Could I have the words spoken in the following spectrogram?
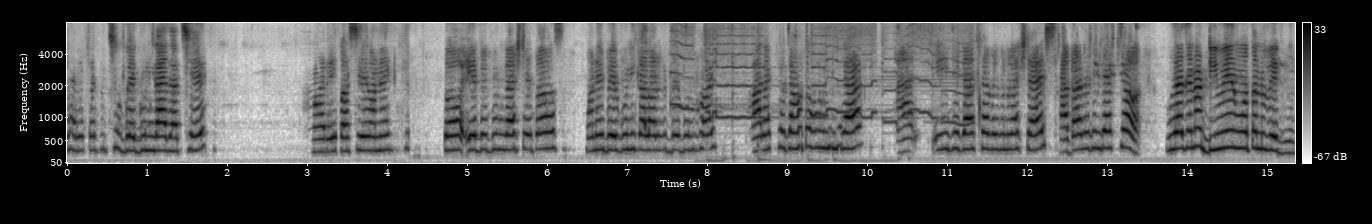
এধারে কিছু বেগুন গাছ আছে। আর এ পাশে অনেক তো এ বেগুন গাছটা তো মানে বেগুনি কালারের বেগুন হয়। আর একটা জানো তো বন্ধুরা, আর এই যে গাছটা বেগুন গাছটায় সাদা বেগুন দেখছ? পুরা যেন ডিমের মতন বেগুন।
